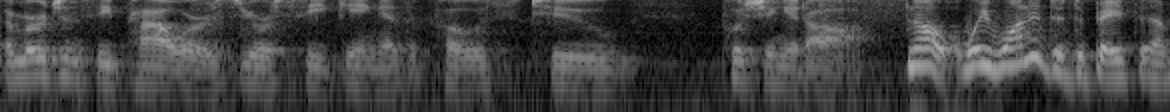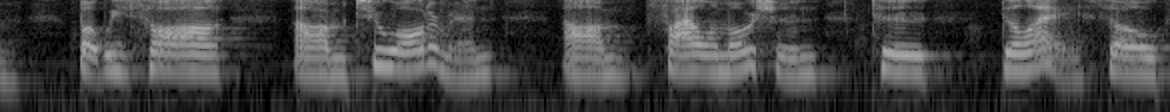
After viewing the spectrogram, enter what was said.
emergency powers you're seeking as opposed to pushing it off? No, we wanted to debate them, but we saw um, two aldermen um, file a motion to delay. So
